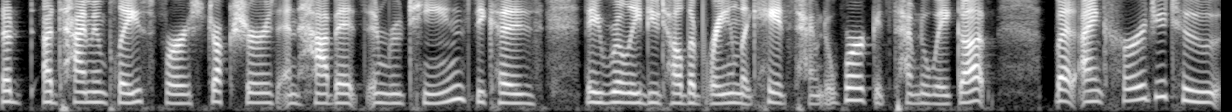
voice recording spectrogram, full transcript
a, a, time and place for structures and habits and routines because they really do tell the brain, like, hey, it's time to work, it's time to wake up. But I encourage you to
